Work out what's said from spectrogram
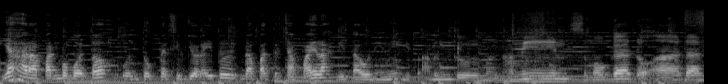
ya harapan Bobotoh untuk Persib juara itu dapat tercapai lah di tahun ini gitu amin Betul, Mang. Amin. Semoga doa dan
